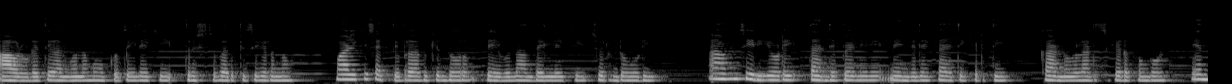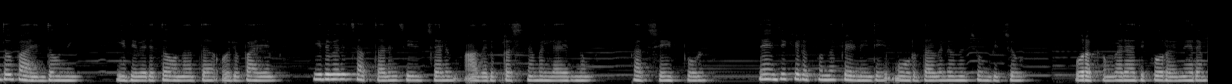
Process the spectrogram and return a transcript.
അവളുടെ തിളങ്ങുന്ന മൂക്കുത്തിയിലേക്ക് ദൃഷ്ടി പതിപ്പിച്ചു കിടന്നു. മഴയ്ക്ക് ശക്തി പ്രാപിക്കും തോറും ദേവു നന്ദനിലേക്ക് ചുരുണ്ടുകൂടി അവൻ ചിരിയോടെ തന്റെ പെണ്ണിനെ നെഞ്ചിലേക്ക് അയറ്റിക്കിടത്തി കണ്ണുകൾ അടച്ചു കിടക്കുമ്പോൾ എന്തോ ഭയം തോന്നി. ഇതുവരെ തോന്നാത്ത ഒരു ഭയം. ഇതുവരെ ചത്താലും ജീവിച്ചാലും അതൊരു പ്രശ്നമല്ലായിരുന്നു. പക്ഷേ ഇപ്പോൾ നെഞ്ചി കിടക്കുന്ന പെണ്ണിന്റെ മൂർധാവിലൊന്ന് ചുംബിച്ചു. ഉറക്കം വരാതെ കുറേ നേരം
